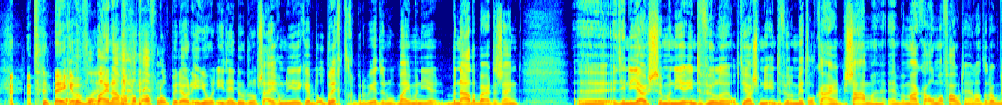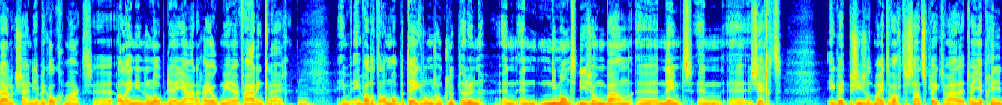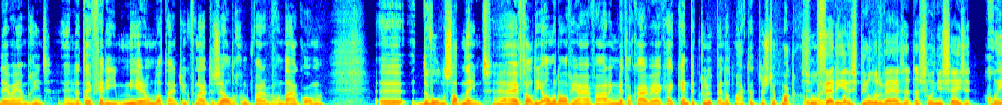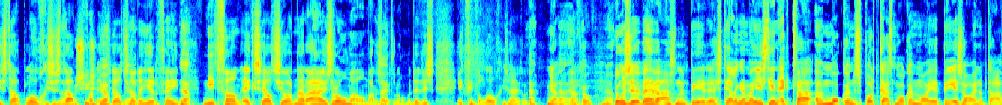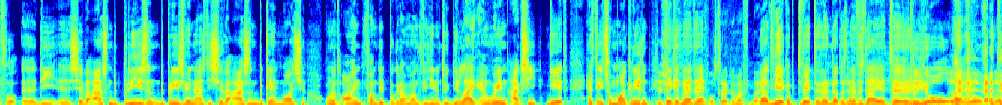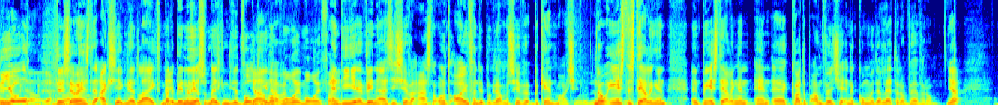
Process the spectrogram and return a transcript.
nee ik heb een vol bijnamen gehad de afgelopen periode. Iedereen, iedereen doet het op zijn eigen manier. Ik heb het oprecht geprobeerd te doen op mijn manier. Benaderbaar te zijn. Eh, het in de juiste manier in te vullen, op de juiste manier in te vullen met elkaar, samen. En we maken allemaal fouten, hè. laat het ook duidelijk zijn. Die heb ik ook gemaakt. Eh, alleen in de loop der jaren ga je ook meer ervaring krijgen. In, in wat het allemaal betekent om zo'n club te runnen. En, en niemand die zo'n baan eh, neemt en zegt... Ik weet precies wat mij te wachten staat, spreekt de waarheid. Want je hebt geen idee waar je aan begint. En dat heeft Ferry meer, omdat hij natuurlijk vanuit dezelfde groep waar we vandaan komen... eh, de volgende stap neemt. Hij heeft al die anderhalf jaar ervaring met elkaar werken. Hij kent de club en dat maakt het een stuk makkelijker. Zo Ferry een speler wijzen, dan zul je zeggen, goede stap, logische stap. precies, van ja. Excelsior Ja. naar Heerenveen. Ja. Niet van Excelsior naar AS Roma, om maar eens Nee. te noemen. Dit is, ik vind het wel logisch eigenlijk. Ja, Ja. ja, ik ook. Ja. Jongens, eh, we hebben aan een paar stellingen, maar je staan echt twee eh, mokken, sportcast mokken, mooie PSA in op tafel. Eh, die zullen we aan de prijzen, de prijswinnaars, die zullen we aan bekend maken onder het eind van dit programma. Want we hier natuurlijk die like and win actie. Geert, heeft er iets van mooi gekregen? Het is Denk het net, hè? Volstrekt nog maar voorbij. Ja, het werk op Twitter en dat is Ja. net als die het, eh, Het riool, het hè? riool van Het Nederland. riool. Ja, ja, dus zo heeft de actie ik net liked. Maar Nee. er zijn een heel soort mensen die dat wel ja, hebben. mooi, mooi. Fijn. En die eh, winnaars die zullen we aan onder het eind van dit programma zullen we bekend maken. Nou, eerst de stellingen. Een paar stellingen en eh, kwart op antwoordje en dan komen we de letter op weer om. Ja?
